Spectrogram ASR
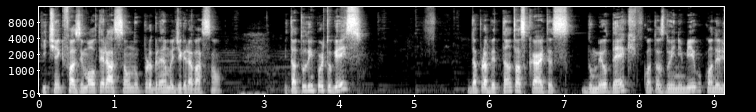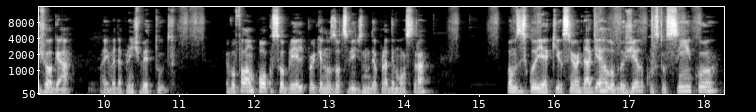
que tinha que fazer uma alteração no programa de gravação. E tá tudo em português. Dá pra ver tanto as cartas do meu deck quanto as do inimigo quando ele jogar. Aí vai dar pra gente ver tudo. Eu vou falar um pouco sobre ele porque nos outros vídeos não deu pra demonstrar. Vamos excluir aqui o Senhor da Guerra, Lobo do Gelo, custo 5.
